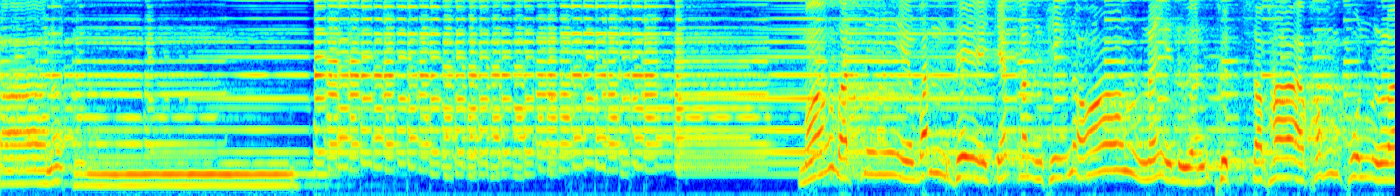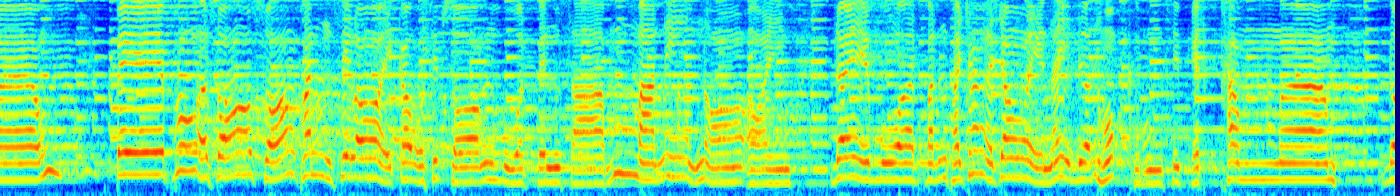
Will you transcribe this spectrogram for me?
ลาน หมอบัดนี้วันเทเจ็ดนั้นพี่น้องในเดือนพฤษภาของคุณแล้ว เปพ่อสอสองพันสี่ร้อยเก้าสิบสองบวชเป็นสามมาเน่น้อย ได้บวชบรรพชาจ้อยในเดือนหกขึ้นสิบเอ็ดคำมาโด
